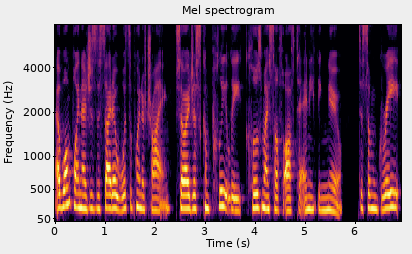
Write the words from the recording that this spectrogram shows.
At one point, I just decided, what's the point of trying? So I just completely closed myself off to anything new, to some great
